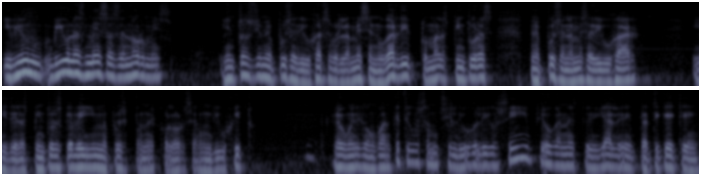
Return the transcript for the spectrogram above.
Y vi, un, vi unas mesas enormes. Y entonces yo me puse a dibujar sobre la mesa. En lugar de tomar las pinturas, me puse en la mesa a dibujar. Y de las pinturas que veía me puse a poner color, o sea, un dibujito. Luego me dijo, Juan, ¿qué te gusta mucho el dibujo? Le digo, sí, yo gané esto. Y ya le platiqué que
